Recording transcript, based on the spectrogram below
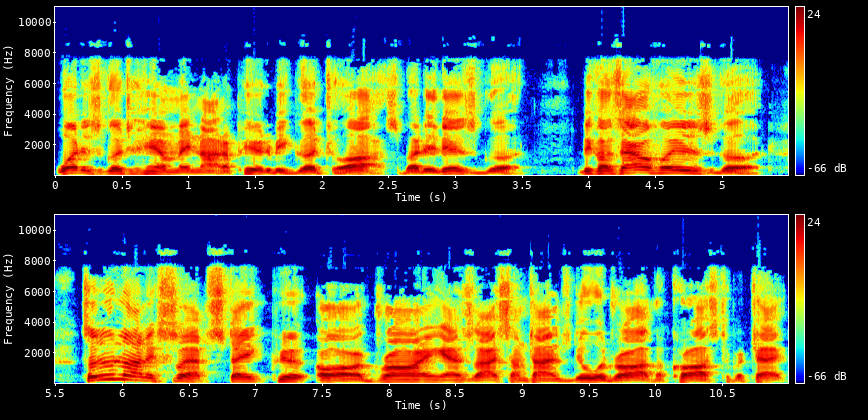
what is good to him may not appear to be good to us, but it is good because Alpha is good. So do not accept stake or drawing, as I sometimes do, or draw the cross to protect.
